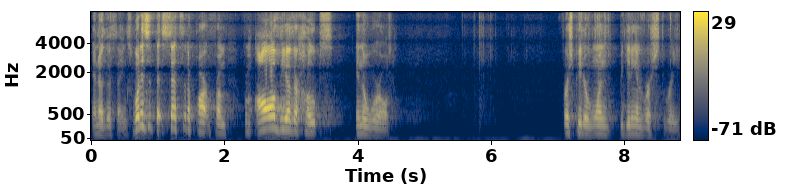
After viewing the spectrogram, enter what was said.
and other things? What is it that sets it apart from, from all the other hopes in the world? 1 Peter 1, beginning in verse 3.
